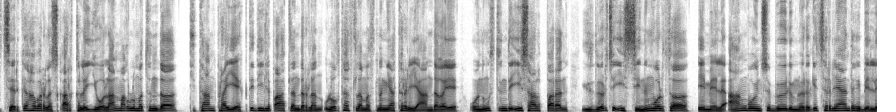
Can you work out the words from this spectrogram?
içerki habarlaşyk arkaly ýollan maglumatynda Titan proýekti diýlip atlandyrylan ulag taslamasynyň ýatyrylýandygy, onuň üstünde iş alyp baran ýüzlerçe işçiniň bolsa emeli aň boýunça bölümlere geçirilýändigi bellenildi.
